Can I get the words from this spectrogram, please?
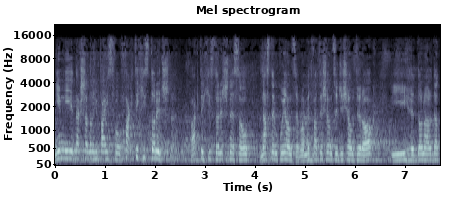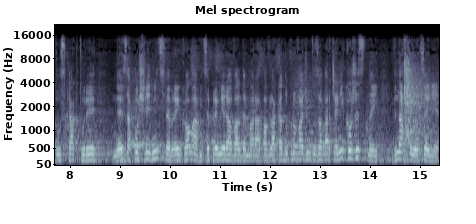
Niemniej jednak, szanowni państwo, fakty historyczne. Fakty historyczne są następujące. Mamy 2010 rok i Donalda Tuska, który e, za pośrednictwem rękoma wicepremiera Waldemara Pawlaka doprowadził do zawarcia niekorzystnej w naszej ocenie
